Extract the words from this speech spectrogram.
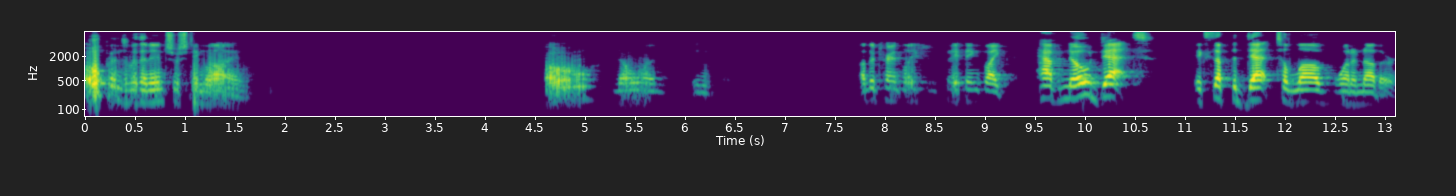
opens with an interesting line. Owe no one anything. Other translations say things like, have no debt except the debt to love one another.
